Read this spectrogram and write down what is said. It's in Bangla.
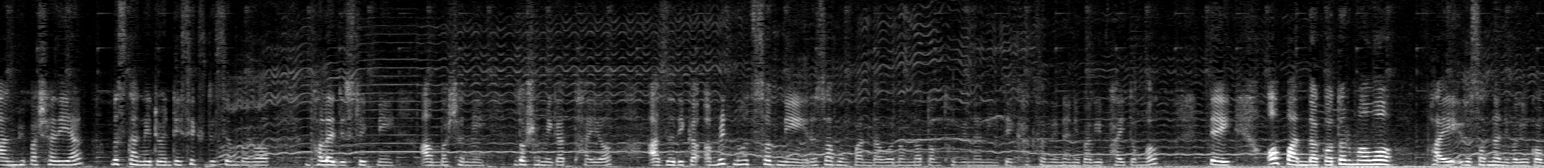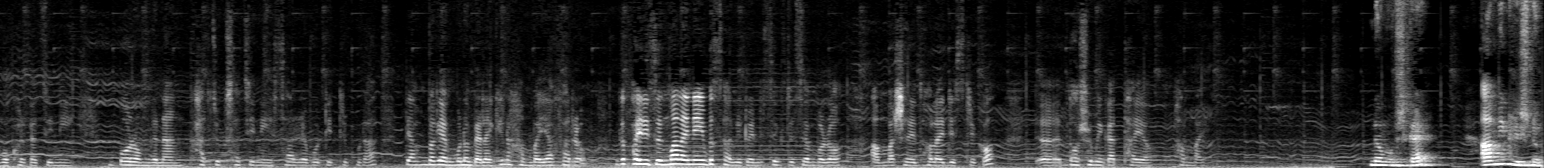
आं बिपाशारिया बोसकांनि टुवेन्टि सिक्स डिसेम्बराव धलाई डिस्ट्रिक्टनि आम्बासानि दशमिघाट थायो आजादिका अमृत महोत्सवनि रोजाबुं पान्दाव नंना तंथगिनानि ते खाकसांगिनानि बागै फाइ दङ ते अ पान्दा कतरमाव फाइ रोजाबनानि बागै गबखरगाचिनि বরম গান খাচুক সাচি নে সারবতী ত্রিপুরা তামবাগে আংবনো বেলাইখেন হামবাই আফারো গফাইরি জং মালাই নেই বসালি 26 ডিসেম্বর আম্বাশারি ধলাই ডিস্ট্রিক্ট দশমী গাথায় হামবাই নমস্কার আমি কৃষ্ণ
